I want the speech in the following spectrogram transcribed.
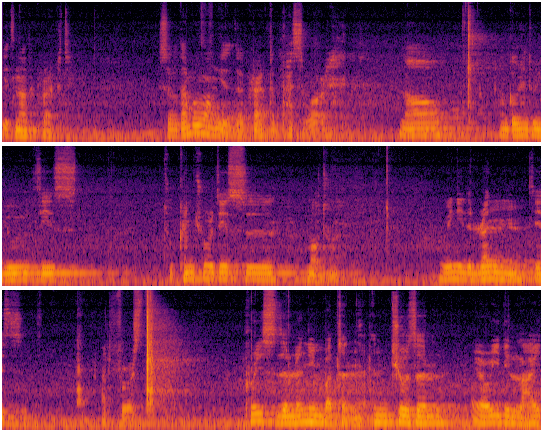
It's not correct. So double one is the correct password now I'm going to use this to control this uh, motor. We need to run this at first. Press the learning button until the LED light.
